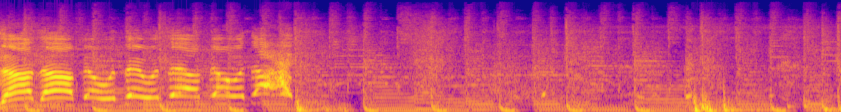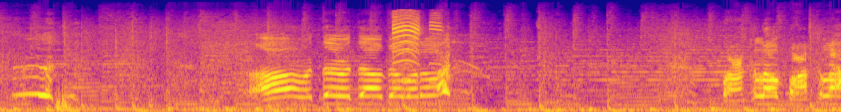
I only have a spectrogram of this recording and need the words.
जा जा आप्या होतय होतय आप्या होत हा होतंय होतंय आप्या बरोबर. पाकला पाकला.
